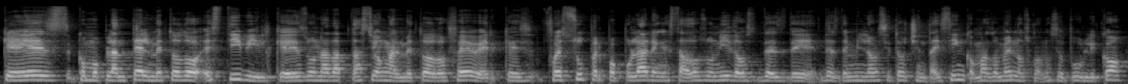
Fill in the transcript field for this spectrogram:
que es como plantea el método Stivil, que es una adaptación al método Feber, que fue súper popular en Estados Unidos desde, desde 1985, más o menos, cuando se publicó.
